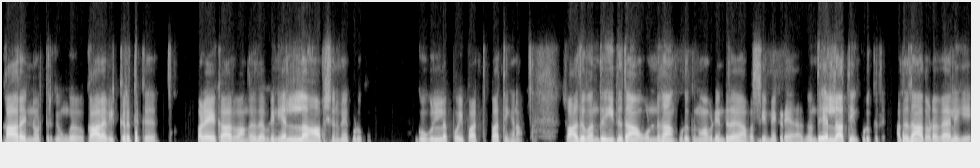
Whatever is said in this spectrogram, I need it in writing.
காரை இன்னொருத்தருக்கு உங்கள் காரை விற்கிறதுக்கு பழைய கார் வாங்குறது அப்படின்னு எல்லா ஆப்ஷனுமே கொடுக்கும். கூகுளில் போய் பார்த்து பார்த்தீங்கன்னா. ஸோ அது வந்து இதுதான் ஒன்று தான் கொடுக்கணும் அப்படின்ற அவசியமே கிடையாது. அது வந்து எல்லாத்தையும் கொடுக்குது. அதுதான் அதோட வேலையே.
